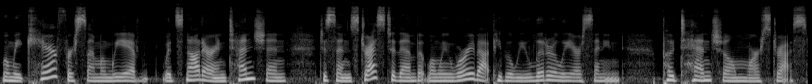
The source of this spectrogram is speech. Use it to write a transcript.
when we care for someone. We have it's not our intention to send stress to them, but when we worry about people, we literally are sending potential more stress.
